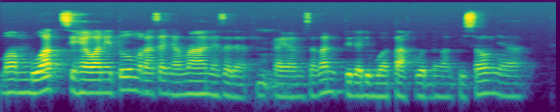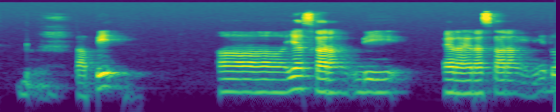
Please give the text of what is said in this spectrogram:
membuat si hewan itu merasa nyaman ya Ustaz ya. Mm. Kayak misalkan tidak dibuat takut dengan pisaunya. Tapi eh ya sekarang di era-era sekarang ini itu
